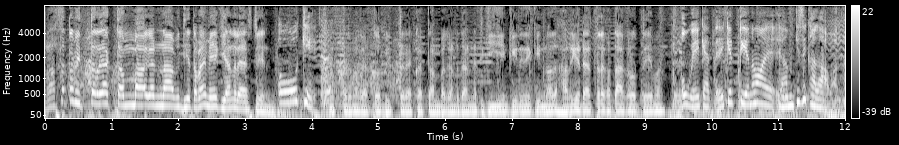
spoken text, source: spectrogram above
රසට බිත්තරයක් තම්බා ගන්නා විදිහ තමයි මේ කියන්න ලෑස්ති වෙන්නේ. ඕකේ. ඇත්තටම ගත්තොත් බිත්තරයක්වත් තම්බ ගන්න දන්නේ නැති කීයෙන් කී දෙනෙක් ඉන්නවද හරියට ඇත්තට කතා කරොත් එහෙම. ඔව් ඒක ඇත්ත. ඒකෙත් තියෙනවා යම්කිසි කලාවක්.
